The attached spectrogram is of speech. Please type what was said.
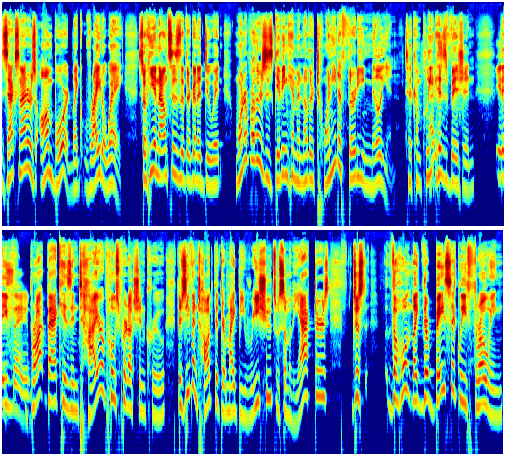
Zack Snyder is on board like right away. So he announces that they're going to do it. Warner Brothers is giving him another 20 to 30 million to complete his vision. insane. They've brought back his entire post production crew. There's even talk that there might be reshoots with some of the actors. Just the whole, like, they're basically throwing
